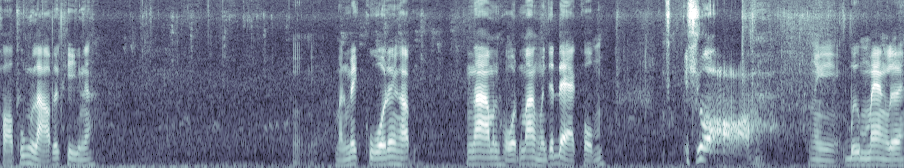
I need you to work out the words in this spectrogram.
ขอพุ่งเหลาสักทีนะมันไม่กลัวด้วยครับ หน้ามันโหดมากเหมือนจะแดกผม ชัวนี่บึ้มแม่งเลย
